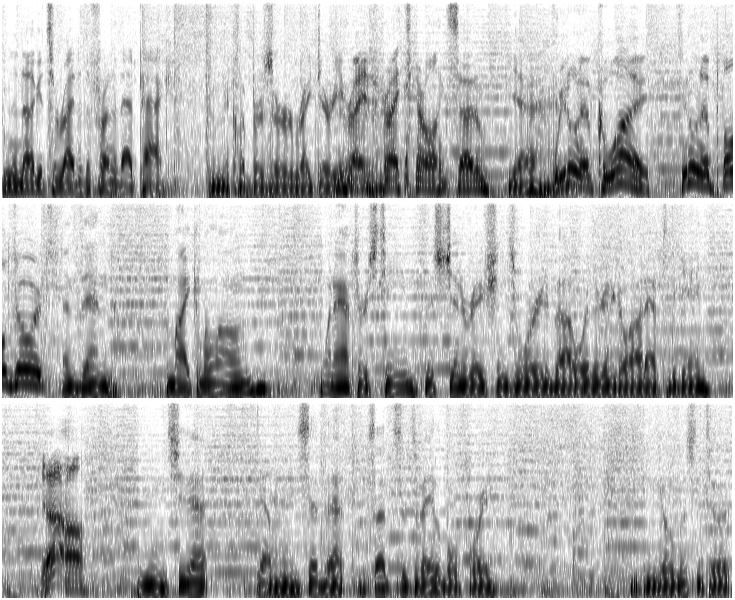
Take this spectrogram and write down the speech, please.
and the Nuggets are right at the front of that pack. And the Clippers are right there. even Right, right there alongside them. Yeah. We don't have Kawhi. We don't have Paul George. And then Mike Malone went after his team. This generation's worried about where they're going to go out after the game. Uh oh. You didn't see that? No. Yeah, he said that. So that's it's available for you. You can go listen to it.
